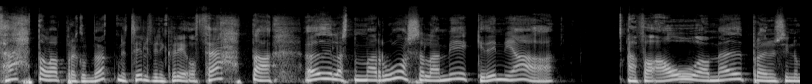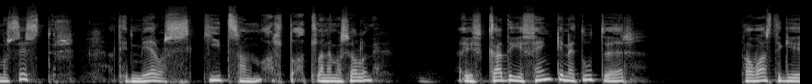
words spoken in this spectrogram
þetta var bara eitthvað mögnu tilfinning fyrir og þetta auðlast maður rosalega mikið inn í A að fá á á meðbræðunum sínum og systur því mér var skýt saman um allt og alla nema sjálf mig ef ég gæti ekki fengið neitt út við þér þá varst ekki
